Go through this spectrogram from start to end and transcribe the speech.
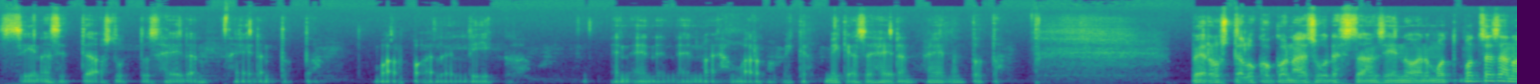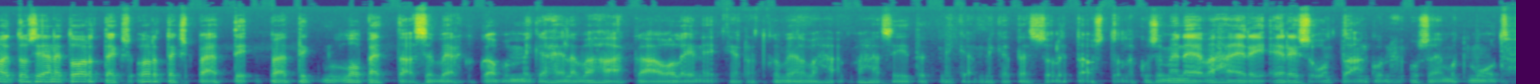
siinä sitten astuttaisiin heidän, heidän tota, varpailleen liikaa. En, en, en, en ole ihan varma, mikä, mikä se heidän, heidän tota, perustelu kokonaisuudessaan siinä on. Mutta mut sä sanoit tosiaan, että Ortex, Ortex päätti, päätti lopettaa sen verkkokaupan, mikä heillä vähän aikaa oli, niin kerrotko vielä vähän, vähän siitä, että mikä, mikä tässä oli taustalla, kun se menee vähän eri, eri suuntaan kuin useimmat muut?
